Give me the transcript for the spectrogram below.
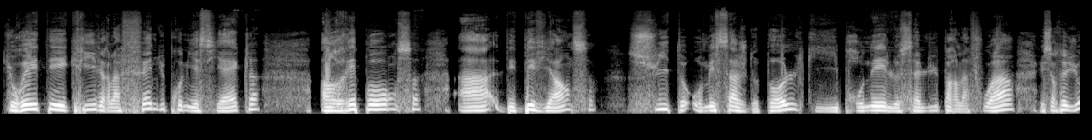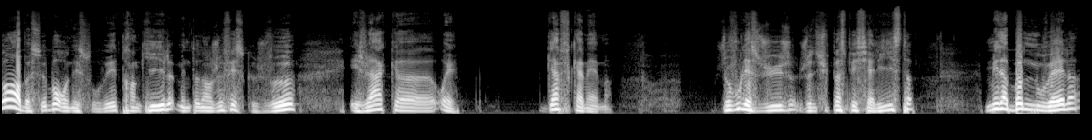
qui aurait été écrit vers la fin du premier siècle en réponse à des déviances suite au message de Paul qui prônait le salut par la foi. Et certains disent Oh, ben c'est bon, on est sauvé, tranquille, maintenant je fais ce que je veux. Et Jacques, euh, ouais, gaffe quand même. Je vous laisse juge, je ne suis pas spécialiste. Mais la bonne nouvelle,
